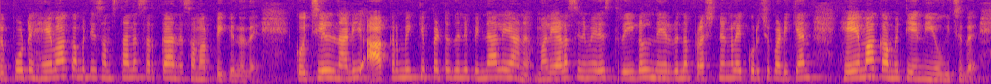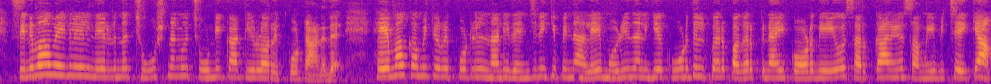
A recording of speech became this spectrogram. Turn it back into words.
റിപ്പോർട്ട് ഹേമ കമ്മിറ്റി സംസ്ഥാന സർക്കാരിന് സമർപ്പിക്കുന്നത്. കൊച്ചിയിൽ നടി ആക്രമിക്കപ്പെട്ടതിന് പിന്നാലെയാണ് മലയാള സിനിമയിലെ സ്ത്രീകൾ നേരിടുന്ന പ്രശ്നങ്ങളെക്കുറിച്ച് പഠിക്കാൻ ഹേമ കമ്മിറ്റിയെ നിയോഗിച്ചത്. സിനിമാ മേഖലയിൽ നേരിടുന്ന ചൂഷണങ്ങൾ ചൂണ്ടിക്കാട്ടിയുള്ള റിപ്പോർട്ടാണിത്. ഹേമ കമ്മിറ്റി റിപ്പോർട്ടിൽ നടി രഞ്ജിനിക്ക് പിന്നാലെ മൊഴി നൽകിയ കൂടുതൽ പേർ പകർപ്പിനായി കോടതിയെയോ സർക്കാരിനെയോ സമീപിച്ചേക്കാം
